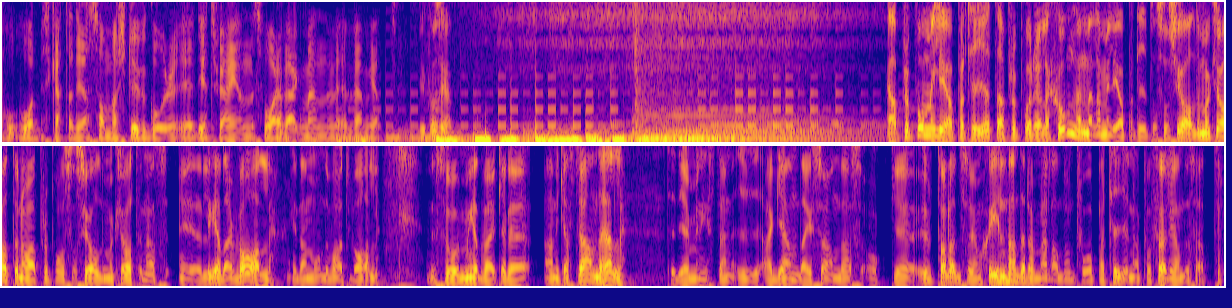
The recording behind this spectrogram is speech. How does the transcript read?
hårdbeskatta deras sommarstugor. Eh, det tror jag är en svårare väg, men vem vet. Vi får se. Apropå Miljöpartiet, apropå relationen mellan Miljöpartiet och Socialdemokraterna och apropå Socialdemokraternas eh, ledarval, i den mån det var ett val, så medverkade Annika Strandhäll tidigare ministern i Agenda i söndags och eh, uttalade sig om skillnaderna mellan de två partierna på följande sätt.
